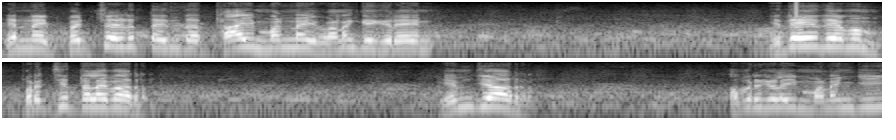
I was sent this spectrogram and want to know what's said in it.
என்னை பெற்றெடுத்த இந்த தாய் மண்ணை வணங்குகிறேன். இதய தெய்வம் புரட்சி தலைவர் எம்ஜிஆர் அவர்களை வணங்கி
